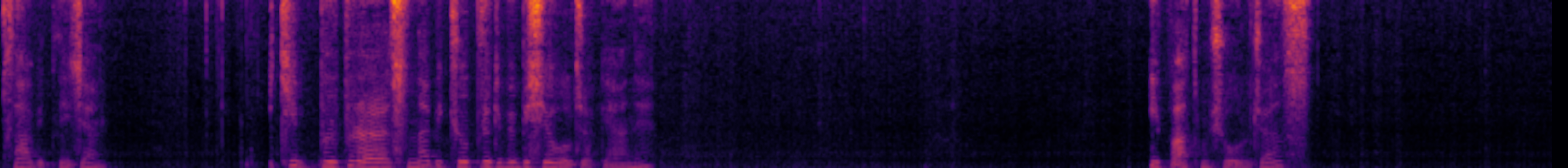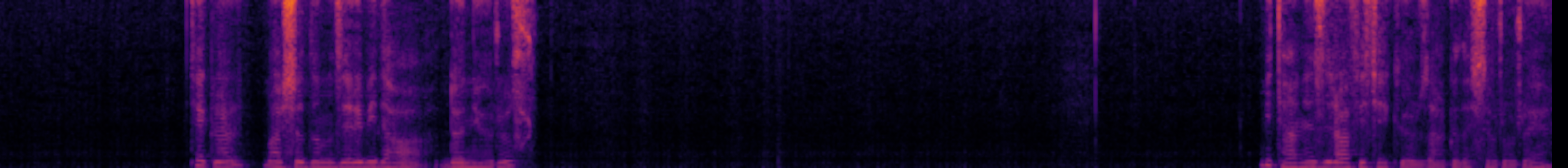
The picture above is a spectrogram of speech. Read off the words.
sabitleyeceğim. İki pırpır arasında bir köprü gibi bir şey olacak yani. İp atmış olacağız. Tekrar başladığımız yere bir daha dönüyoruz. Bir tane zirafe çekiyoruz arkadaşlar oraya.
